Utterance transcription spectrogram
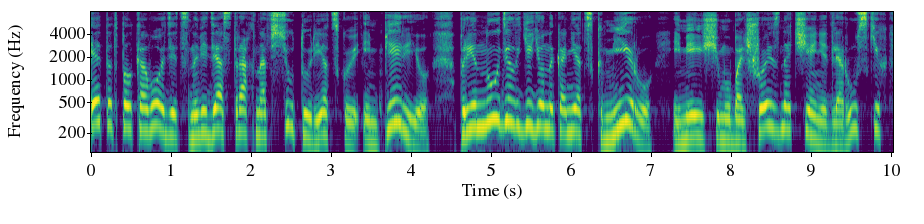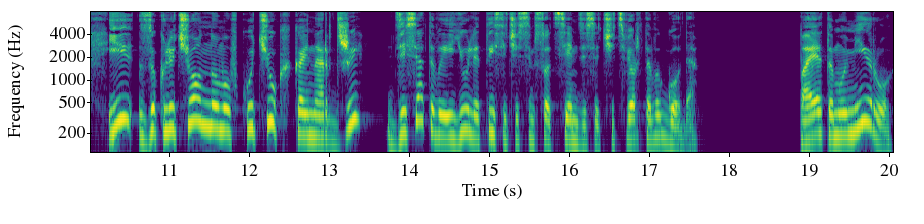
Этот полководец, наведя страх на всю турецкую империю, принудил ее, наконец, к миру, имеющему большое значение для русских, и заключенному в Кучук-Кайнарджи 10 июля 1774 года. По этому миру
